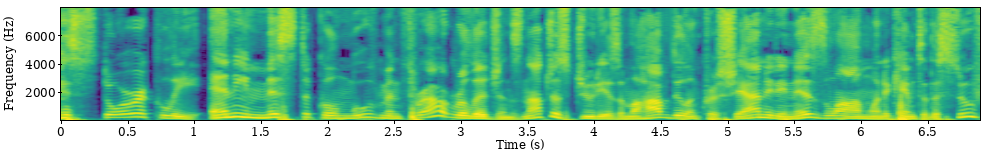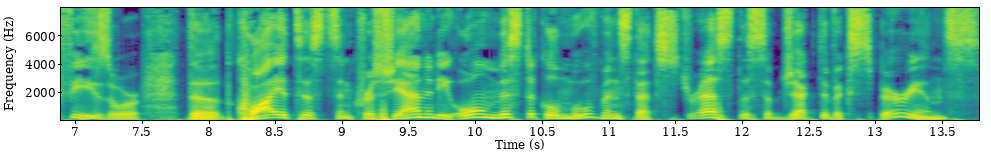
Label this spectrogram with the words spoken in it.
Historically any mystical movement throughout religions, not just Judaism, Lahavdil and Christianity and Islam, when it came to the Sufis or the Quietists in Christianity, all mystical movements that stress the subjective experience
